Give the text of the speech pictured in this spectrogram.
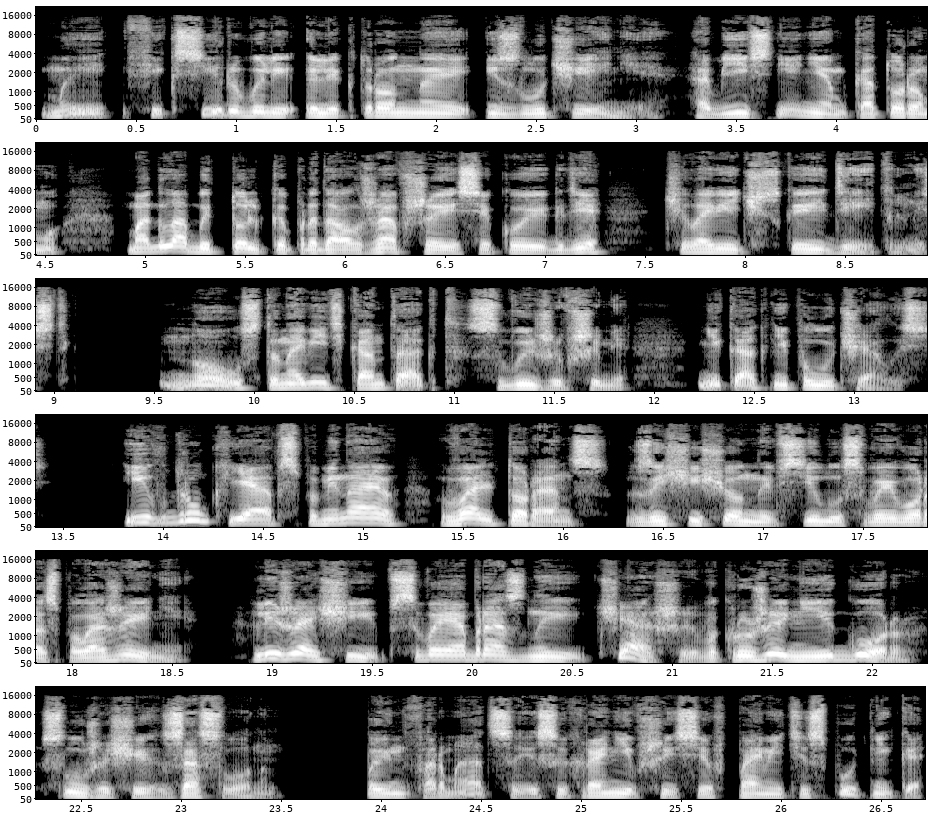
Мы фиксировали электронное излучение, объяснением которому могла быть только продолжавшаяся кое-где человеческая деятельность. Но установить контакт с выжившими никак не получалось. И вдруг я вспоминаю Валь-Торанс, защищенный в силу своего расположения, лежащий в своеобразной чаше в окружении гор, служащих заслоном. По информации, сохранившейся в памяти спутника,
